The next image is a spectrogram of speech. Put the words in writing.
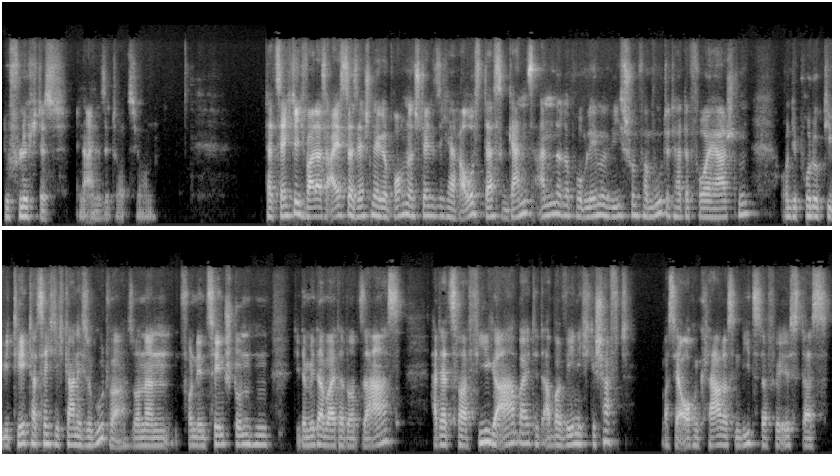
du flüchtest in eine Situation? Tatsächlich war das Eis da sehr schnell gebrochen. Es stellte sich heraus, dass ganz andere Probleme, wie ich es schon vermutet hatte, vorherrschten und die Produktivität tatsächlich gar nicht so gut war, sondern von den zehn Stunden, die der Mitarbeiter dort saß, hat er zwar viel gearbeitet, aber wenig geschafft, was ja auch ein klares Indiz dafür ist, dass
